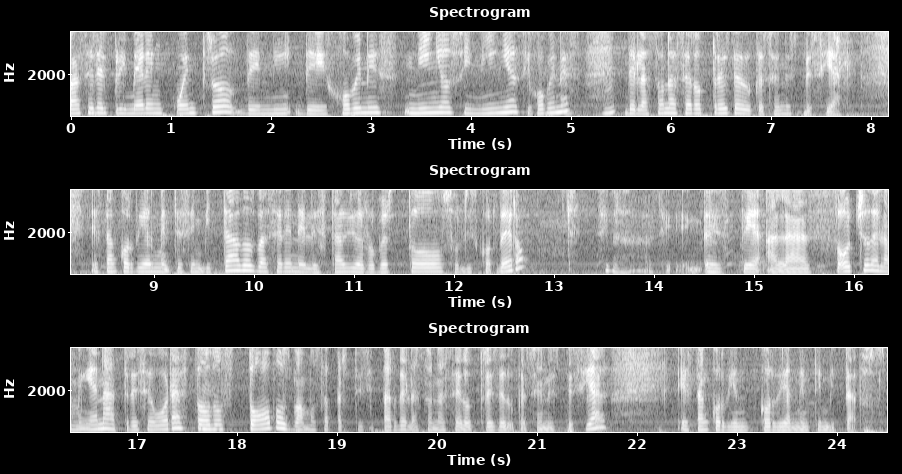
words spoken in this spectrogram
Va a ser el primer encuentro de, de jóvenes, niños y niñas y jóvenes de la zona 03 de educación especial. Están cordialmente invitados, va a ser en el estadio Roberto Solís Cordero. Sí, ¿verdad? Así, este, a las 8 de la mañana a 13 horas, todos, todos vamos a participar de la zona 03 de educación especial. Están cordialmente invitados.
